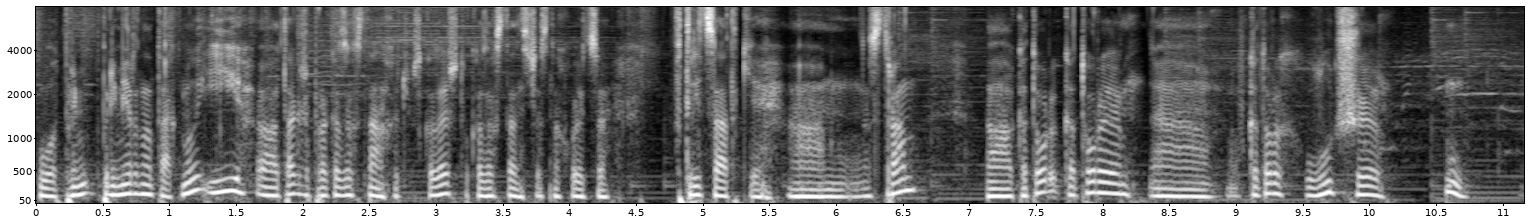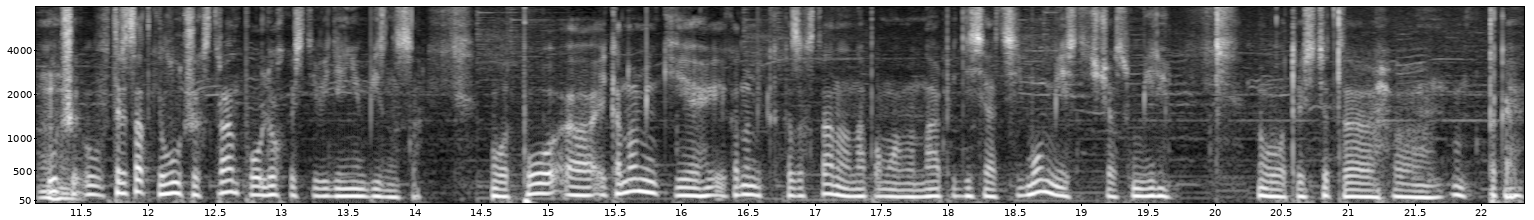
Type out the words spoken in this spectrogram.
Вот, прим- примерно так. Ну и а, также про Казахстан хочу сказать, что Казахстан сейчас находится в тридцатке ам, стран, а, которые, которые, а, в которых лучше, ну, лучше, в тридцатке лучших стран по легкости ведения бизнеса. Вот, по а, экономике, экономика Казахстана, она, по-моему, на 57-м месте сейчас в мире. Вот, то есть это а, ну, такая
